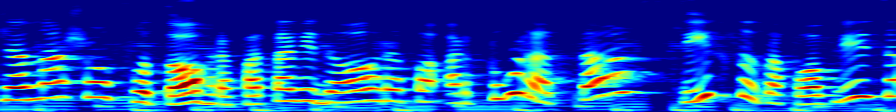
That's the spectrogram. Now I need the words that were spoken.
для нашого фотографа та відеографа Артура та всіх, хто захоплюється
